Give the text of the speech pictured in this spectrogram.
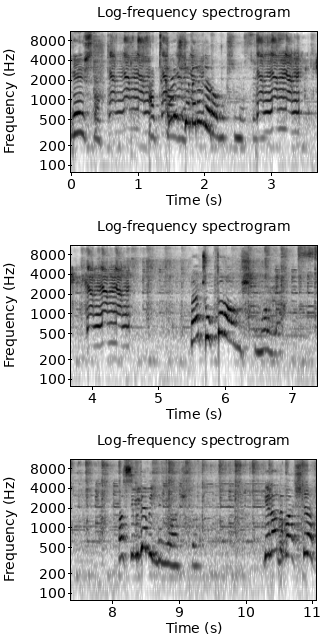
Gelirse. Artık. Keşke benim de Robux'um olsaydı. Ben çoktan almıştım valla. Ha simi de bildim ya işte. Gel hadi başlayalım.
